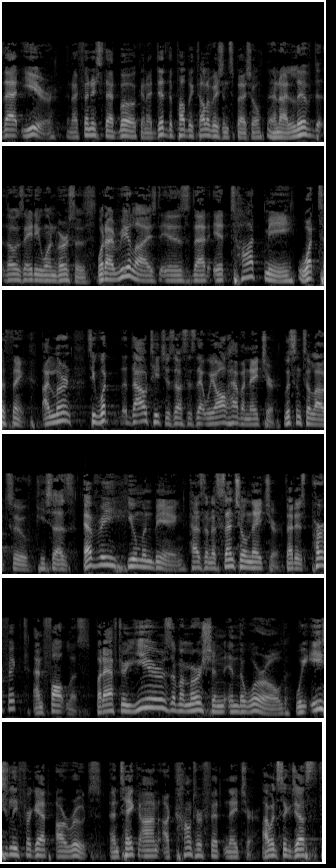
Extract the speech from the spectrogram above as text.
that year, and I finished that book, and I did the public television special, and I lived those 81 verses, what I realized is that it taught me what to think. I learned, see, what the Tao teaches us is that we all have a nature. Listen to Lao Tzu. He says, every human being has an essential nature that is perfect and faultless. But after years of immersion in the world, we easily forget our roots and take on a counterfeit nature. I would suggest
